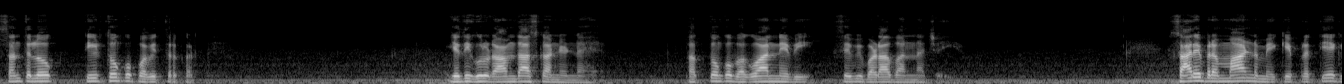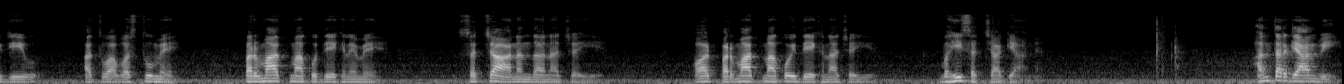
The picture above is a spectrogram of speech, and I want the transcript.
संत लोग तीर्थों को पवित्र करते हैं। यदि गुरु रामदास का निर्णय है भक्तों को भगवान ने भी, से भी बड़ा मानना चाहिए। सारे ब्रह्मांड में के प्रत्येक जीव अथवा वस्तु में परमात्मा को देखने में सच्चा आनंद आना चाहिए और परमात्मा को ही देखना चाहिए। वही सच्चा ज्ञान है। अंतर ज्ञान भी।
